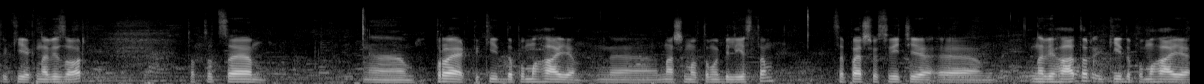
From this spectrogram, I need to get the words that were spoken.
такі як Навізор. Тобто це е, проект, який допомагає е, нашим автомобілістам. Це перший у світі е, навігатор, який допомагає,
